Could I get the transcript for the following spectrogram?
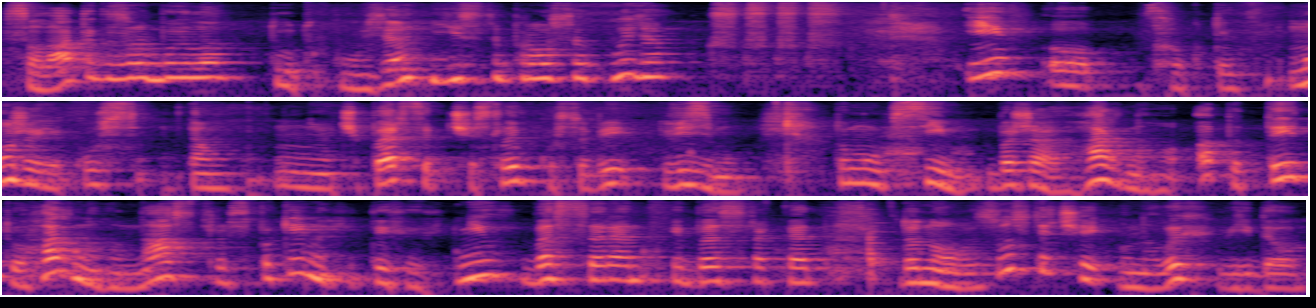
салатик зробила. Тут Кузя їсти просить. Кузя. кс-кс-кс-кс. І о, фрукти. Може, якусь там чи персик, чи сливку собі візьму. Тому всім бажаю гарного апетиту, гарного настрою, спокійних і тихих днів без сирен і без ракет. До нових зустрічей у нових відео.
